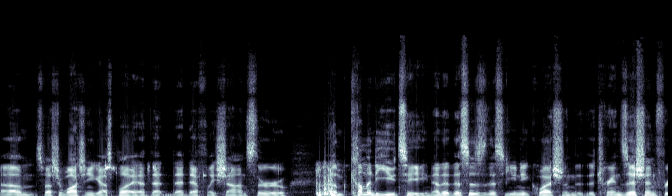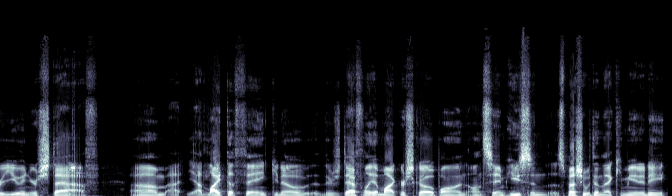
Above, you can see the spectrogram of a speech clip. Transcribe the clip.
Um, especially watching you guys play, that that definitely shines through. Um, coming to UT now, this is this is a unique question. The, the transition for you and your staff. Um, I, would like to think you know there's definitely a microscope on on Sam Houston, especially within that community.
